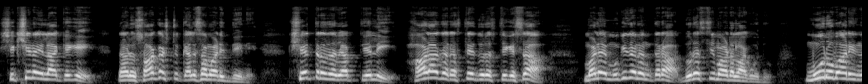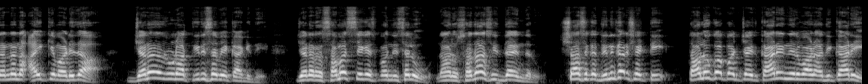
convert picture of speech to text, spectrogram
ಶಿಕ್ಷಣ ಇಲಾಖೆಗೆ ನಾನು ಸಾಕಷ್ಟು ಕೆಲಸ ಮಾಡಿದ್ದೇನೆ. ಕ್ಷೇತ್ರದ ವ್ಯಾಪ್ತಿಯಲ್ಲಿ ಹಾಳಾದ ರಸ್ತೆ ದುರಸ್ತಿಗೆ ಸಹ ಮಳೆ ಮುಗಿದ ನಂತರ ದುರಸ್ತಿ ಮಾಡಲಾಗುವುದು. ಮೂರು ಬಾರಿ ನನ್ನನ್ನು ಆಯ್ಕೆ ಮಾಡಿದ ಜನರ ಋಣ ತೀರಿಸಬೇಕಾಗಿದೆ. ಜನರ ಸಮಸ್ಯೆಗೆ ಸ್ಪಂದಿಸಲು ನಾನು ಸದಾ ಸಿದ್ಧ ಎಂದರು. ಶಾಸಕ ದಿನಕರ್ ಶೆಟ್ಟಿ, ತಾಲೂಕಾ ಪಂಚಾಯತ್ ಕಾರ್ಯನಿರ್ವಹಣಾಧಿಕಾರಿ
